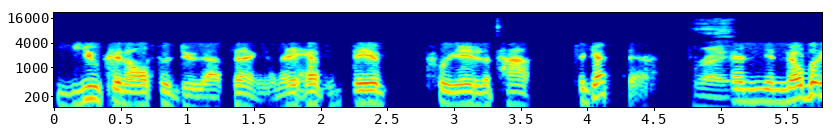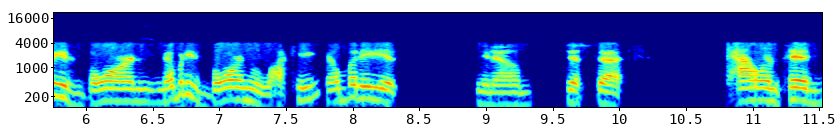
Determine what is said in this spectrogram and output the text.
you can also do that thing. And they have they have created a path to get there. Right. And you know, nobody's born nobody's born lucky. Nobody is, you know, just uh, talented,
